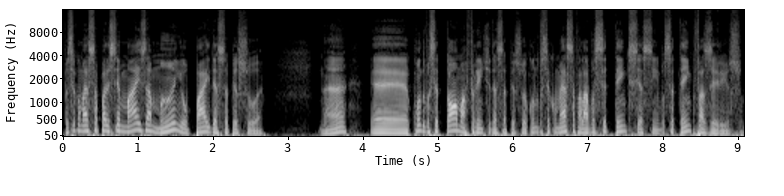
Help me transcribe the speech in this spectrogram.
você começa a parecer mais a mãe ou pai dessa pessoa. Né? É, quando você toma a frente dessa pessoa, quando você começa a falar, você tem que ser assim, você tem que fazer isso.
